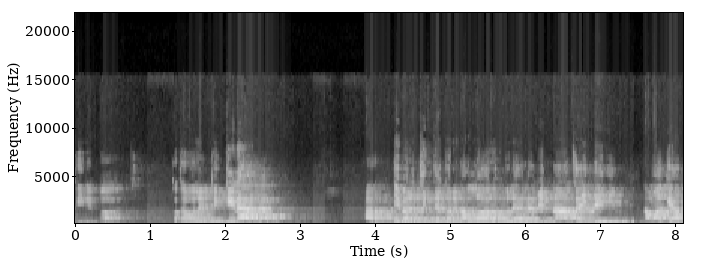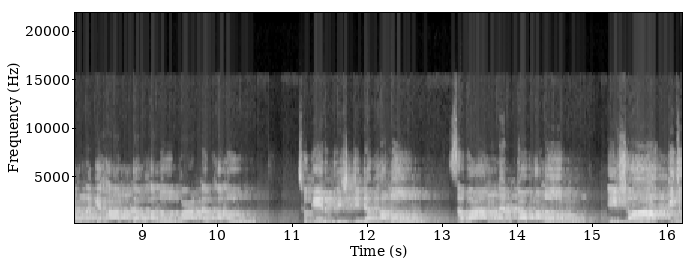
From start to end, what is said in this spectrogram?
ফিরে পায়। কথা বলেন ঠিক কি না আর এবার চিন্তা করেন, আল্লাহ রাব্বুল আলামিন না চাইতেই আমাকে, আপনাকে হাতটা ভালো, পাটা ভালো, চোখের দৃষ্টিটা ভালো, জবানটা ভালো, এই সব কিছু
